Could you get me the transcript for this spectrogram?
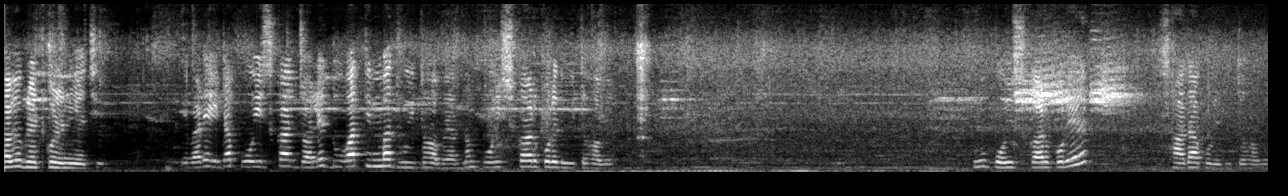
ভাবে গ্রেট করে নিয়েছি। এবারে এটা পরিষ্কার জলে দুবার তিনবার ধুইতে হবে, একদম পরিষ্কার করে ধুইতে হবে। পুরো পরিষ্কার করে সাদা করে দিতে হবে।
